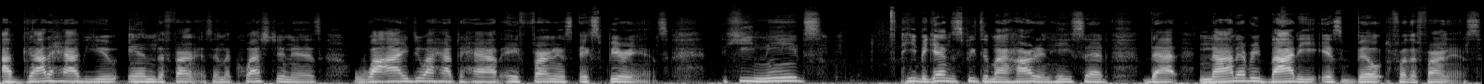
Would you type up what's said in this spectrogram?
I've got to have you in the furnace. And the question is, why do I have to have a furnace experience? He needs he began to speak to my heart and he said that not everybody is built for the furnace.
